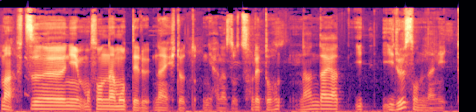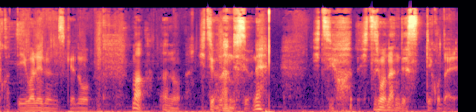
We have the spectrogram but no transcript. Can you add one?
まあ普通にもうそんな持ってるない人とに話すと、それとなんだや、い、いるそんなにとかって言われるんですけど、まあ、あの、必要なんですよね。必要、必要なんですって答え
